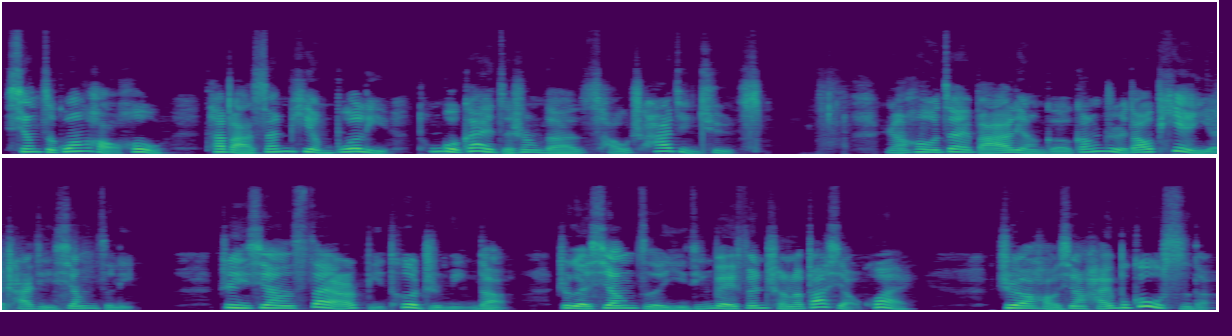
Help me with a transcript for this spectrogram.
箱子关好后，他把三片玻璃通过盖子上的槽插进去，然后再把两个钢制刀片也插进箱子里。正像塞尔比特指明的，这个箱子已经被分成了八小块。这好像还不够似的。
